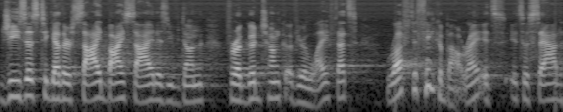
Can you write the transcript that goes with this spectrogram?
Jesus together side by side as you've done for a good chunk of your life, that's rough to think about, right? It's, it's a sad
